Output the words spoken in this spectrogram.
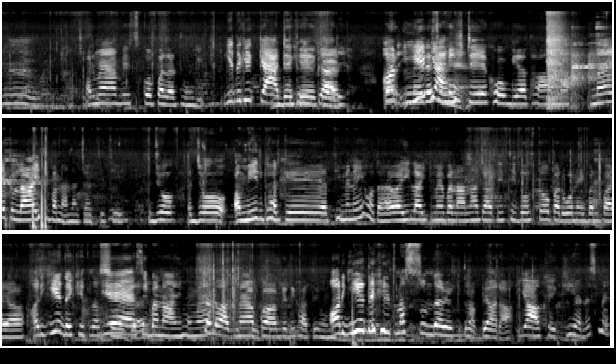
हम्म, और मैं अब इसको पलटूँगी। ये देखिए क्या देखिए देखिए और ये मेरे क्या से मिस्टेक हो? गया था। मैं, मैं एक लाइट बनाना चाहती थी। जो जो अमीर घर के अथी में नहीं होता है वही लाइट में बनाना चाहती थी दोस्तों पर वो नहीं बन पाया। और ये देखिए इतना ये ऐसी बनाई हूँ मैं। चलो आगे। मैं आपको आगे दिखाती हूँ। और ये देखिए इतना सुंदर है कितना प्यारा। ये आँखें की है ना इसमें?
